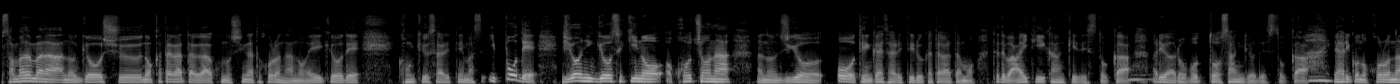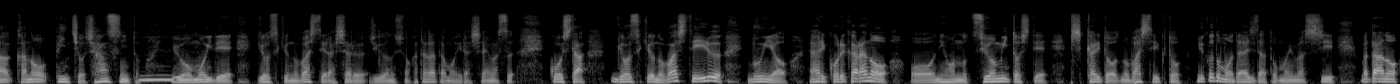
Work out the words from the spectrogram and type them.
さまざまなあの業種の方々がこの新型コロナの影響で困窮されています。一方で、非常に業績の好調なあの事業を展開されている方々も、例えば IT 関係ですとか、うん、あるいはロボット産業ですとか、はい、やはりこのコロナ禍のピンチをチャンスにという思いで、業績を伸ばしていらっしゃる事業主の方々もいらっしゃいます。こうした業績を伸ばしている分野を、やはりこれからの日本本の強みとして、しっかりと伸ばしていくということも大事だと思いますし、またあの、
